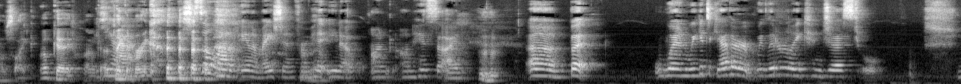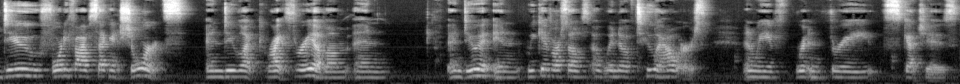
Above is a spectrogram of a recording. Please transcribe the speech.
I was like, okay, I've got to take a break. it's just a lot of animation from hit you know on on his side um but when we get together we literally can just do 45 second shorts and do like write three of them and and do it and we give ourselves a window of two hours and we've written three sketches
